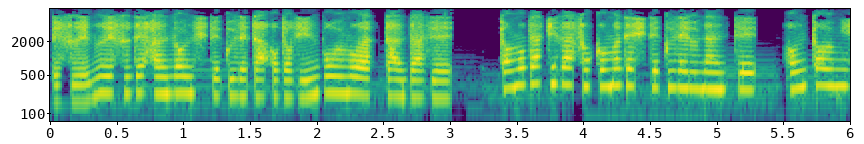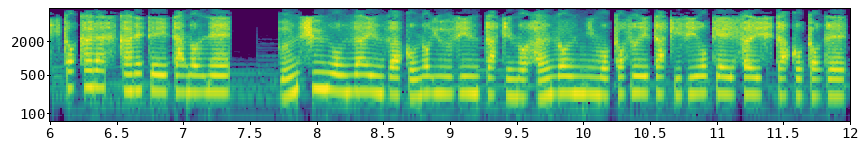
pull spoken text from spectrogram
SNS で反論してくれたほど人望もあったんだぜ。友達がそこまでしてくれるなんて、本当に人から好かれていたのね。文春オンラインがこの友人たちの反論に基づいた記事を掲載したことで、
